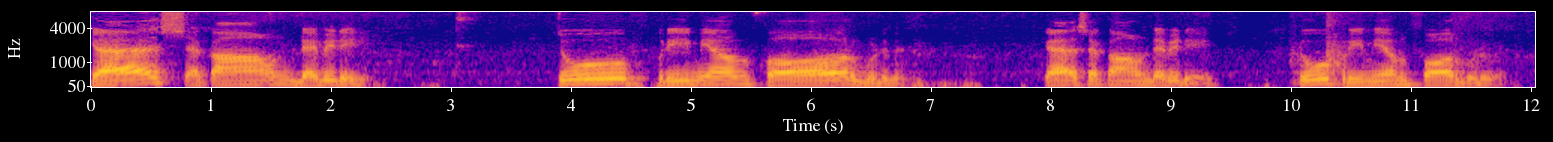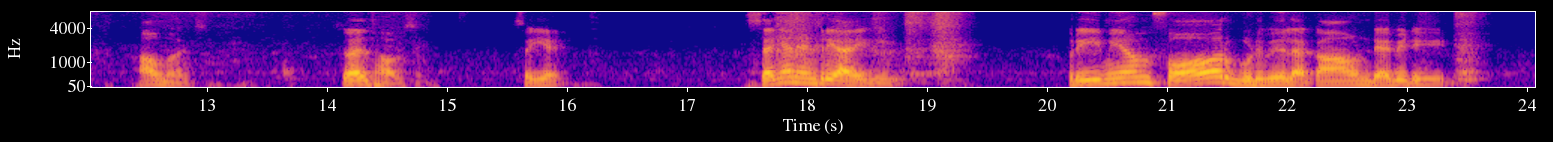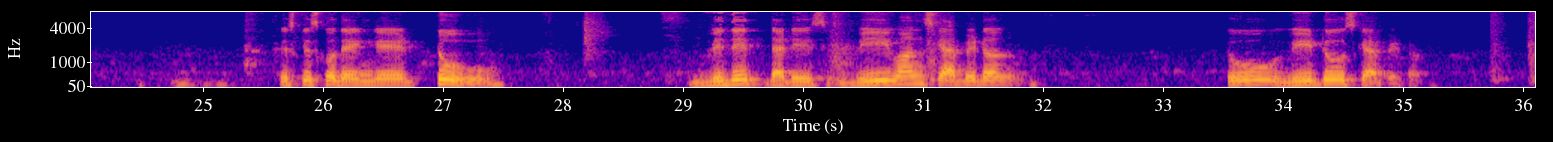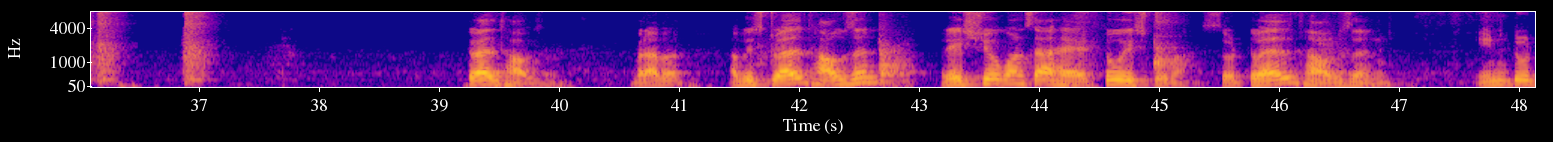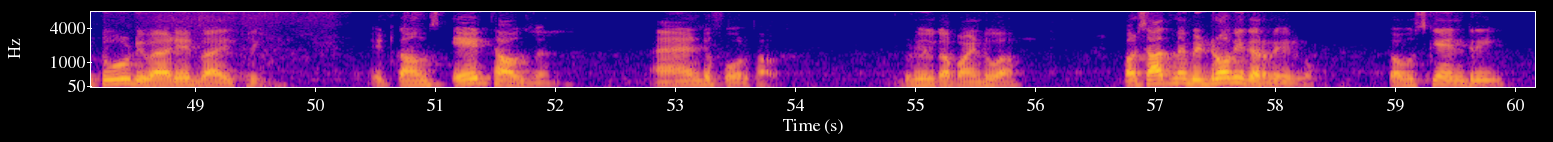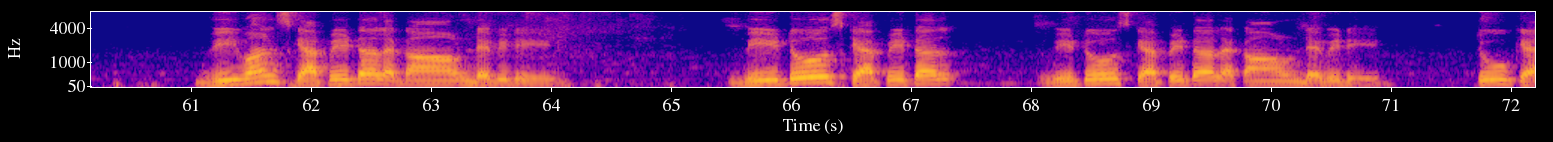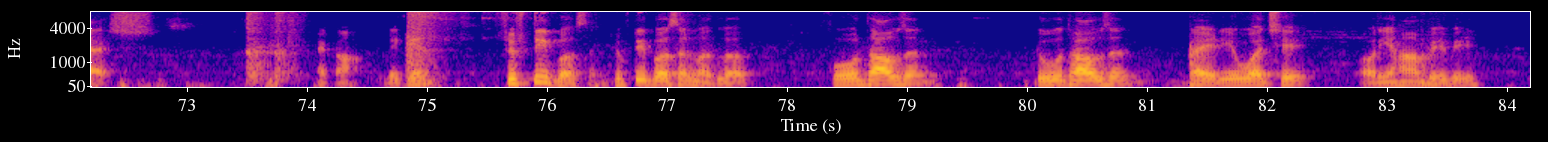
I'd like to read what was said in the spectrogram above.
cash account debited to premium for goodwill cash account debited to premium for goodwill how much twelve thousand सही है। Second entry आएगी। Premium for goodwill account debited किस किस को देंगे? To with it that is V one capital to V two capital twelve thousand बराबर? अब इस ट्वेल्व थाउज़ेंड रेशियो कौन सा है? Two is to one twelve thousand into two divided by three it comes 8000 and 4000 goodwill का point हुआ। और साथ में विड्रॉ भी कर रहे हैं लोग। तो अब उसकी entry V capital account debited V two capital V two capital account debited to cash account लेकिन फिफ्टी परसेंट फिफ्टी परसेंट मतलब four thousand two thousand right ये हुआ छः और यहाँ पे भी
